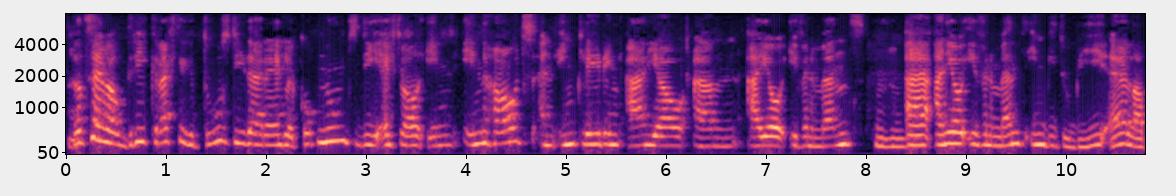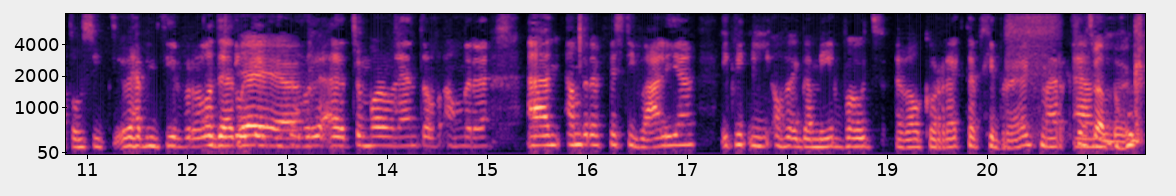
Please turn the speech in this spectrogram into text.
dat zijn wel drie krachtige tools die je daar eigenlijk opnoemt, die echt wel in inhoud en inkleding aan, jou, aan, aan jouw evenement, mm aan jouw evenement in B2B. Hè. Laat ons niet, we hebben het hier voor alle duidelijkheid over uh, Tomorrowland of andere, uh, andere festivalia. Ik weet niet of ik dat meervoud wel correct heb gebruikt, maar... Ik vind het wel ehm, leuk.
